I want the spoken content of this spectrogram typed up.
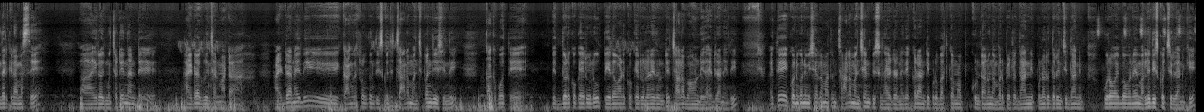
అందరికీ నమస్తే. ఈరోజు ముచ్చట ఏంటంటే హైడ్రా గురించి అనమాట హైడ్రా అనేది కాంగ్రెస్ ప్రభుత్వం తీసుకొచ్చి చాలా మంచి పని చేసింది. కాకపోతే పెద్దోడికి ఒక ఎరువులు పేదవాడికి ఒక ఎరువులు అనేది ఉంటే చాలా బాగుండేది హైడ్రా అనేది. అయితే కొన్ని కొన్ని విషయాల్లో మాత్రం చాలా మంచి అనిపిస్తుంది హైడ్రా అనేది. ఎక్కడ అంటే ఇప్పుడు బతుకమ్మ కుంటాను నంబర్పేటలో దాన్ని పునరుద్ధరించి దాన్ని పూర్వవైభవం అనేది మళ్ళీ తీసుకొచ్చారు దానికి.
